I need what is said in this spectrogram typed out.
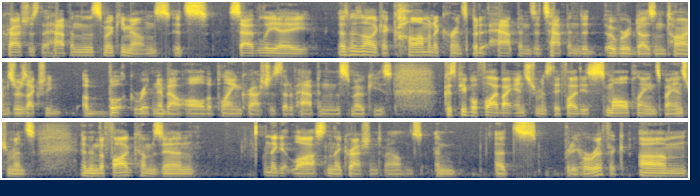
crashes that happen in the Smoky Mountains. It's sadly a it's not like a common occurrence, but it happens. It's happened over a dozen times. There's actually a book written about all the plane crashes that have happened in the Smokies, because people fly by instruments. They fly these small planes by instruments, and then the fog comes in, and they get lost and they crash into mountains, and that's pretty horrific. Um,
